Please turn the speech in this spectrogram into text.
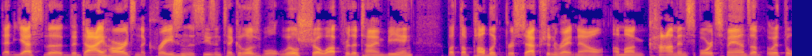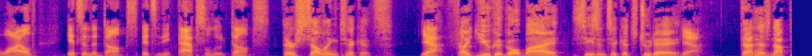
that yes, the the diehards and the crazies and the season ticket holders will will show up for the time being, but the public perception right now among common sports fans of, with the Wild, it's in the dumps. It's in the absolute dumps. They're selling tickets. Yeah, Like you could go buy season tickets today. Yeah. That has not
